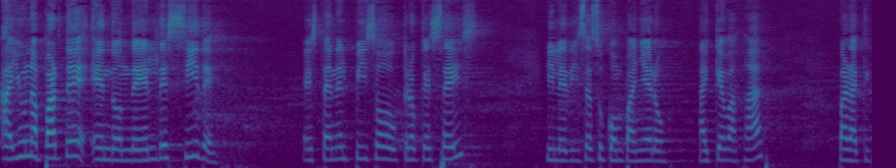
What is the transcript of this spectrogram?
Hay una parte en donde él decide, está en el piso creo que 6, y le dice a su compañero, hay que bajar para que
